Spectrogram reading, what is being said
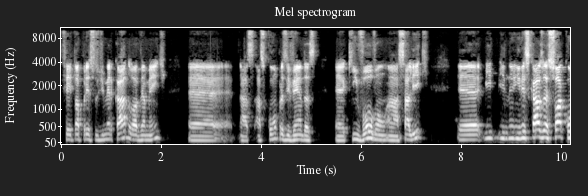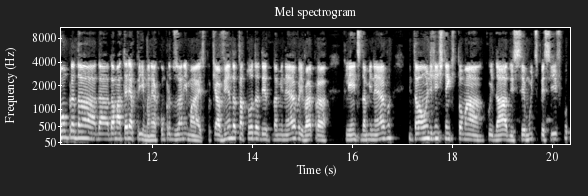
feito a preços de mercado, obviamente. É, as, as compras e vendas é, que envolvam a Salic. É, e, e, nesse caso é só a compra da, da, da matéria-prima, né, a compra dos animais, porque a venda está toda dentro da Minerva e vai para clientes da Minerva, então, onde a gente tem que tomar cuidado e ser muito específico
